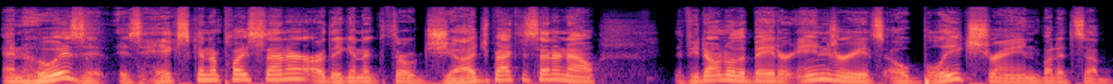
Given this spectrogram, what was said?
And who is it? Is Hicks going to play center? Are they going to throw Judge back to center? Now, if you don't know the Bader injury, it's oblique strain, but it's a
